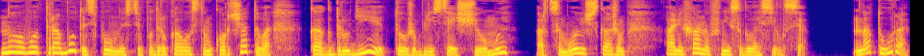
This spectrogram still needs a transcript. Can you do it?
Но вот работать полностью под руководством Курчатова, как другие, тоже блестящие умы, Арцемович, скажем, Алиханов не согласился. Натура.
